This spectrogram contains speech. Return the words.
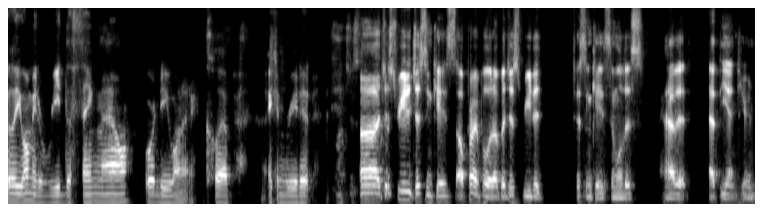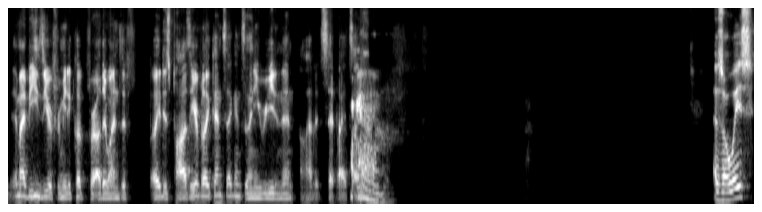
Billy, you want me to read the thing now, or do you want to clip? I can read it. Uh, just read it just in case. I'll probably pull it up, but just read it just in case, and we'll just have it at the end here. It might be easier for me to clip for other ones if I just pause here for like ten seconds and then you read, and then I'll have it set by itself. As always,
